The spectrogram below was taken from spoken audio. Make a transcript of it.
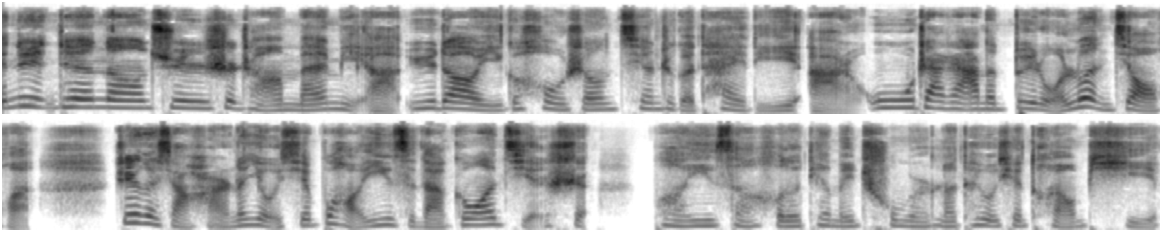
前几天呢，去市场买米啊，遇到一个后生牵着个泰迪啊，呜呜喳喳的对着我乱叫唤。这个小孩呢，有些不好意思的跟我解释：“不好意思啊，好多天没出门了，他有些调皮。”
